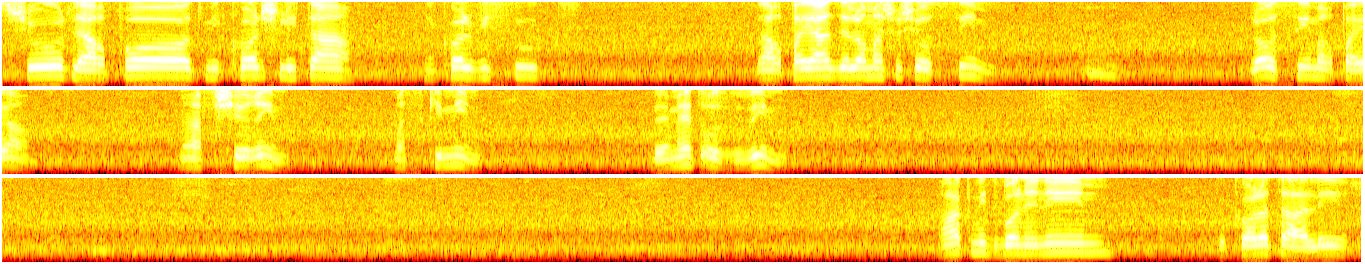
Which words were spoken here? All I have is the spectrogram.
פשוט להרפות מכל שליטה, מכל ויסות. והרפייה זה לא משהו שעושים. לא עושים הרפייה. מאפשרים, מסכימים. באמת עוזבים. רק מתבוננים בכל התהליך.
